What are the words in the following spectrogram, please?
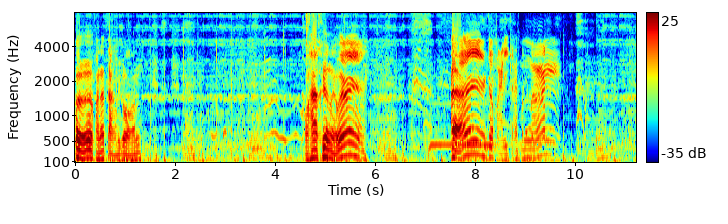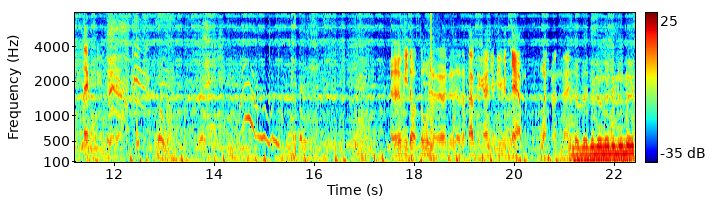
เออฝันหน้าต่างไปก่อน ขอห้าเครื่องหน่อยเว้ย เอ้ยก็มาดีครับมันนั้นได้คนอื่นเลยอะเออ มีโดดตู้เดี๋ยวเดี๋ยวเดี๋ยวแป๊บหนึงนะเดี๋ยวพี่ไปแจมปวนมันให้ เร็วเลยเร็วเร็วเร็วเร็วเร็ว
